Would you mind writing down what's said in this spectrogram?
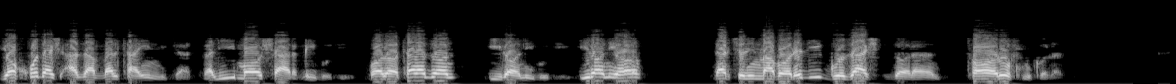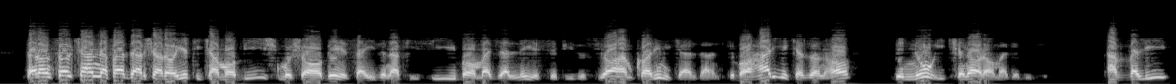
یا خودش از اول تعیین می‌کرد. ولی ما شرقی بودیم. بالاتر از آن ایرانی بودیم. ایرانی ها در چنین مواردی گذشت دارند تعارف می‌کنند. در آن سال چند نفر در شرایطی کمابیش مشابه سعید نفیسی با مجله سپید و سیاه همکاری می‌کردند که با هر یک از آنها به نوعی کنار آمده بودیم. اولی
